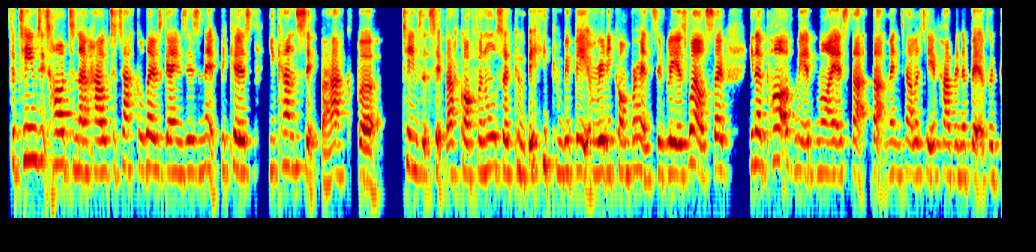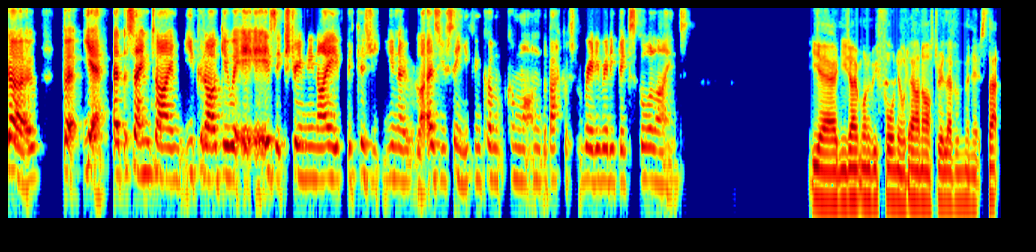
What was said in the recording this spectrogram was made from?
for teams, it's hard to know how to tackle those games, isn't it? Because you can sit back, but teams that sit back off and also can be can be beaten really comprehensively as well so you know part of me admires that that mentality of having a bit of a go but yeah at the same time you could argue it, it is extremely naive because you, know like as you've seen you can come come on the back of really really big score lines yeah, and you don't want to be 4 0 down after 11 minutes. That,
